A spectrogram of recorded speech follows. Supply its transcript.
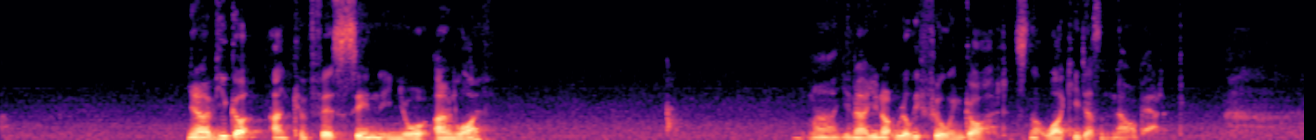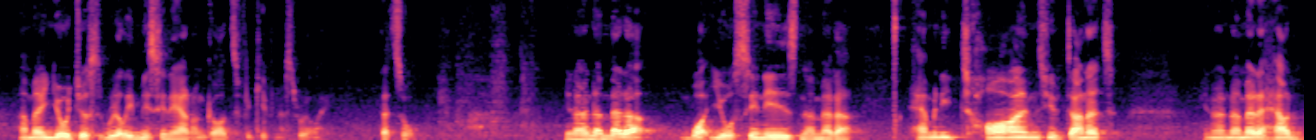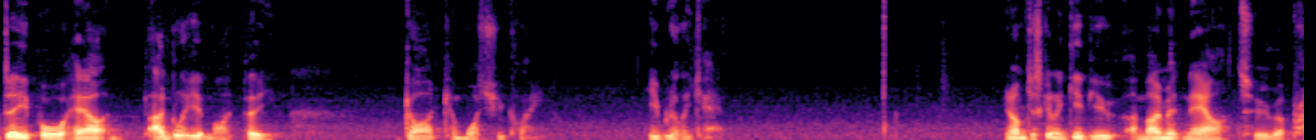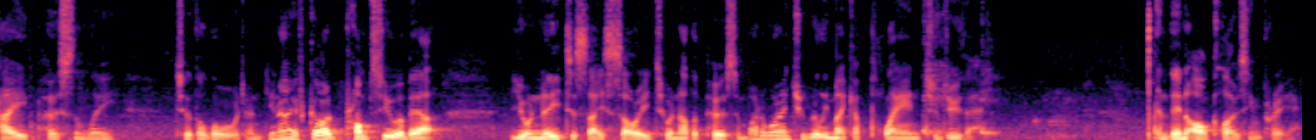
You know, have you got unconfessed sin in your own life? Well, you know, you're not really fooling God. It's not like He doesn't know about it. I mean, you're just really missing out on God's forgiveness, really. That's all. You know, no matter what your sin is, no matter how many times you've done it, You know, no matter how deep or how ugly it might be, God can wash you clean. He really can. You know, I'm just going to give you a moment now to uh, pray personally to the Lord. And you know, if God prompts you about your need to say sorry to another person, why, why don't you really make a plan to do that? And then I'll close in prayer.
